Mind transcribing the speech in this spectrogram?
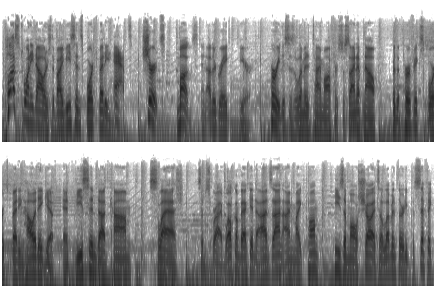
plus $20 to buy VSIN sports betting hats, shirts, mugs, and other great gear. Hurry, this is a limited time offer, so sign up now for the perfect sports betting holiday gift at vsin.com slash subscribe. Welcome back into Odds On. I'm Mike Palm. He's Amal Shaw. It's 1130 Pacific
